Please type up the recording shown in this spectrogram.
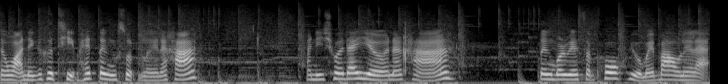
จังหวะหนึ่งก็คือถีบให้ตึงสุดเลยนะคะ อันนี้ช่วยได้เยอะนะคะ ตึงบริเวณสะโพกอยู่ไม่เบาเลยแหละ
